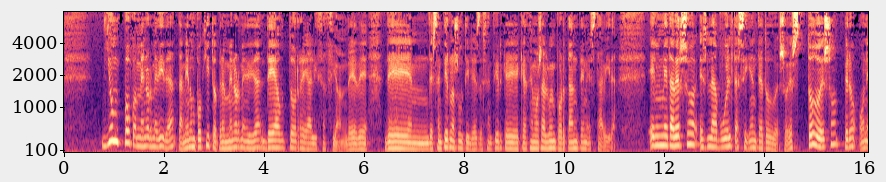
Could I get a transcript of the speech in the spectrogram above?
y un poco en menor medida, también un poquito, pero en menor medida, de autorrealización, de, de, de, de sentirnos útiles, de sentir que, que hacemos algo importante en esta vida. El metaverso es la vuelta siguiente a todo eso. Es todo eso, pero on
